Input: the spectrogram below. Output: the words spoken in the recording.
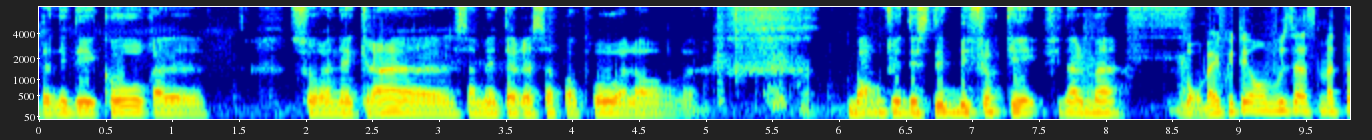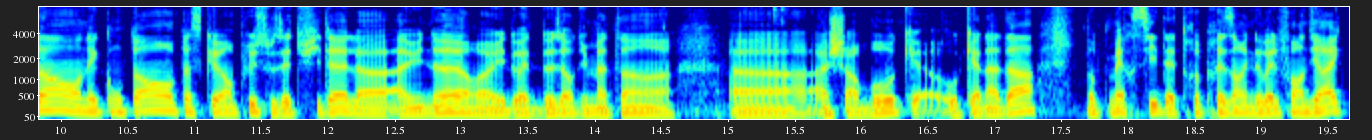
donner des cours sur un écran, ça ne m'intéressait pas trop. Alors, bon, j'ai décidé de bifurquer finalement. Bon, bah écoutez, on vous a ce matin, on est content parce qu'en plus vous êtes fidèle à, une heure, il doit être 2 heures du matin euh, à Sherbrooke, au Canada. Donc merci d'être présent une nouvelle fois en direct.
